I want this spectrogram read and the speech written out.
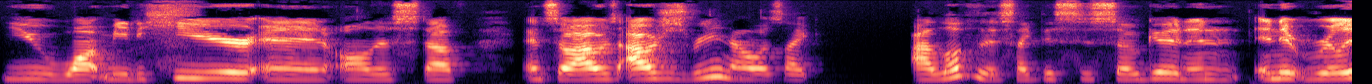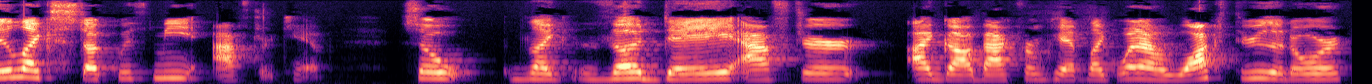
you want me to hear and all this stuff. And so I was I was just reading. I was like, I love this. Like this is so good, and and it really like stuck with me after camp. So like the day after I got back from camp, like when I walked through the door,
